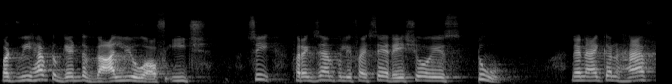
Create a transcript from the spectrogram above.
But we have to get the value of each. See for example, if I say ratio is 2 then I can have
